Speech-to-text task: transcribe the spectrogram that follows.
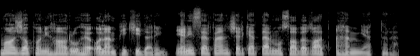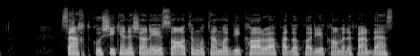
ما ژاپنی ها روح المپیکی داریم یعنی صرفا شرکت در مسابقات اهمیت دارد سخت کوشی که نشانه ساعات متمادی کار و فداکاری کامل فرد است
